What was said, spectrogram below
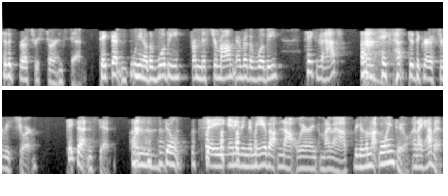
to the grocery store instead. Take that, you know, the woobie from Mr. Mom. Remember the woobie? Take that and take that to the grocery store. Take that instead. And don't say anything to me about not wearing my mask because I'm not going to, and I haven't,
